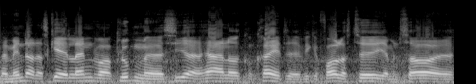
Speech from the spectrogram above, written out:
med mindre der sker et eller andet, hvor klubben øh, siger, at her er noget konkret, øh, vi kan forholde os til, jamen så, øh,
